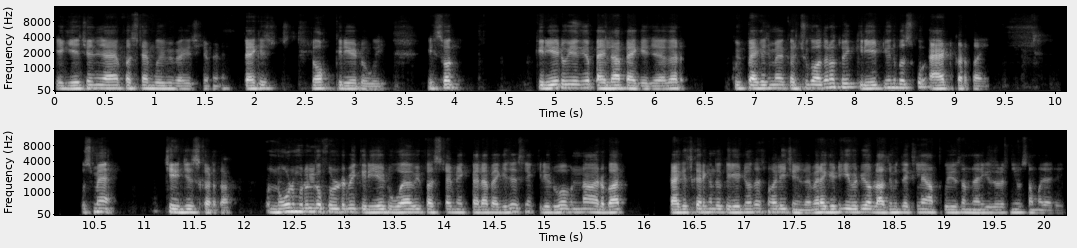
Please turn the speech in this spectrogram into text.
एक ये चेंज आया फ़र्स्ट टाइम कोई भी पैकेज किया मैंने। पैकेज लॉक क्रिएट हो गई। इस वक्त क्रिएट हुई है पहला पैकेज है। अगर कोई पैकेज मैं कर चुका होता ना तो ये क्रिएट नहीं बस उसको ऐड करता है। उसमें चेंजेस करता। नोड मॉड्यूल का फोल्डर भी क्रिएट हुआ है अभी फ़र्स्ट टाइम एक पहला पैकेज है इसलिए क्रिएट हुआ वरना हर बार पैकेज करेंगे तो क्रिएट नहीं होता इसमें वाली चेंज है। मेरा गिट की वीडियो आप लाजमी देख लें आपको ये समझाने की ज़रूरत नहीं समझ आ जाएगी।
